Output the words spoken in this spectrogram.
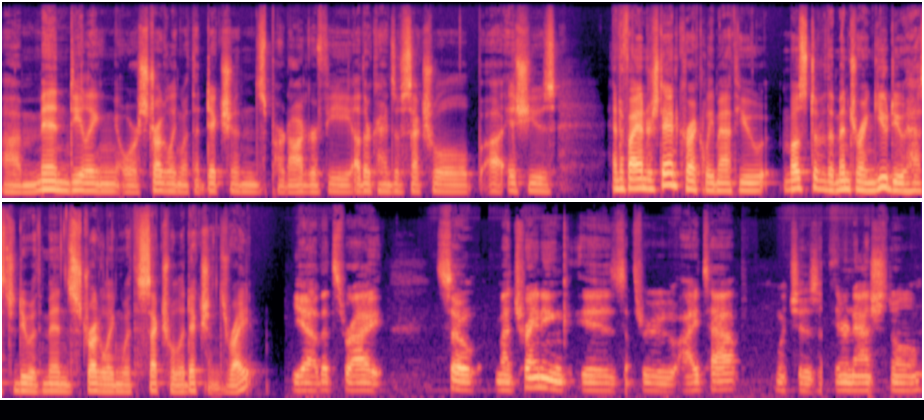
Um, men dealing or struggling with addictions, pornography, other kinds of sexual uh, issues. And if I understand correctly, Matthew, most of the mentoring you do has to do with men struggling with sexual addictions, right? Yeah, that's right. So my training is through IITAP, which is International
